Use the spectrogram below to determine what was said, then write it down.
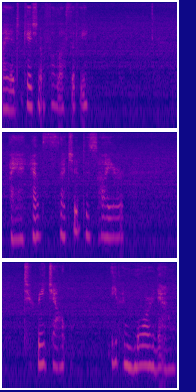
my educational philosophy. I have such a desire to reach out even more now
